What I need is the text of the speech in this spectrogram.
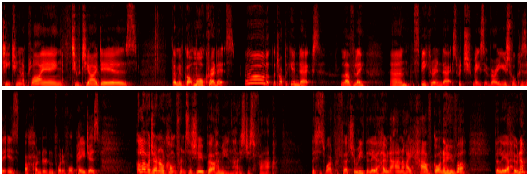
teaching and applying, activity ideas. Then we've got more credits. Oh, look, the topic index. Lovely. And the speaker index, which makes it very useful because it is 144 pages. I love a general conference issue, but I mean, that is just fat. This is why I prefer to read the Liahona, and I have gone over the Liahona.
